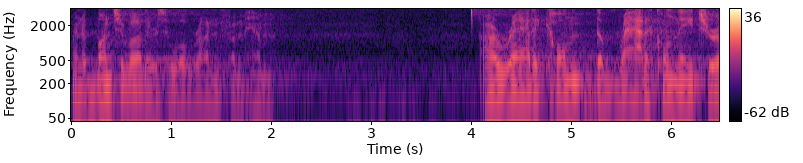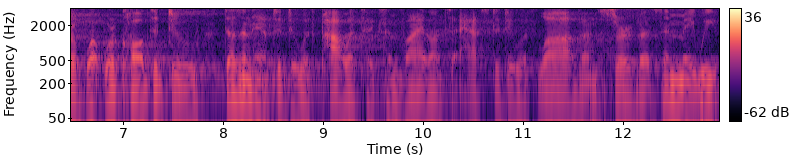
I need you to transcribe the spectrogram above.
and a bunch of others who will run from him our radical, the radical nature of what we're called to do doesn't have to do with politics and violence. It has to do with love and service. And may we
